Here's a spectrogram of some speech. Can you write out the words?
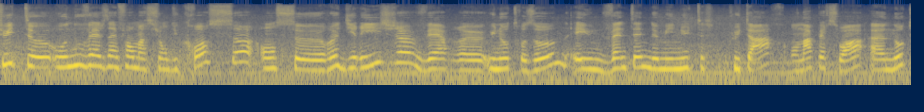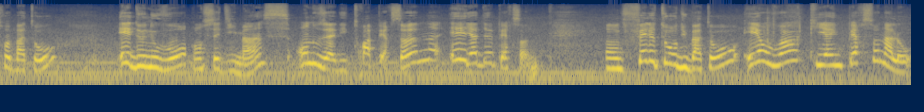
Suite euh, aux nouvelles informations du cross, on se redirige vers euh, une autre zone et une vingtaine de minutes plus tard, on aperçoit un autre bateau. Et de nouveau, on se dit mince, on nous a dit trois personnes et il y a deux personnes. On fait le tour du bateau et on voit qu'il y a une personne à l'eau.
